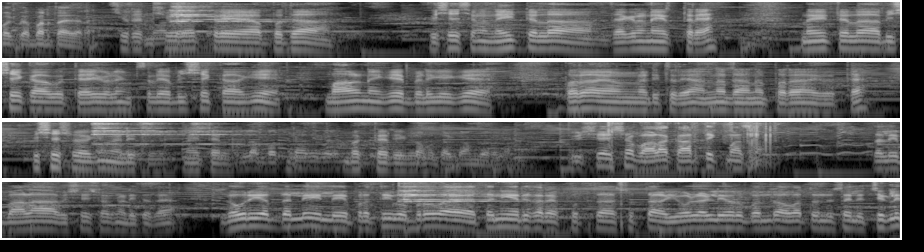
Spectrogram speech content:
ಭಕ್ತ ಬರ್ತಾ ಇದ್ದಾರೆ ಶಿವ ಶಿವರಾತ್ರಿ ಹಬ್ಬದ ವಿಶೇಷ ನೈಟ್ ಎಲ್ಲ ಜಾಗರಣೆ ಇರ್ತಾರೆ. ನೈಟ್ ಎಲ್ಲ ಅಭಿಷೇಕ ಆಗುತ್ತೆ. ಏಳೆಂಟು ಸಲ ಅಭಿಷೇಕ ಆಗಿ ಮಾರನೆಗೆ, ಬೆಳಗ್ಗೆಗೆ ಪರ ನಡೀತದೆ. ಅನ್ನದಾನ ಪರ ಇರುತ್ತೆ. ವಿಶೇಷವಾಗಿ ನಡೀತದೆ ನೈತಲ್ಲ. ಭಕ್ತಾದಿಗಳು. ವಿಶೇಷ ಭಾಳ ಕಾರ್ತಿಕ್ ಮಾಸದಲ್ಲಿ ಭಾಳ ವಿಶೇಷವಾಗಿ ನಡೀತದೆ. ಗೌರಿ ಹಬ್ಬದಲ್ಲಿ ಇಲ್ಲಿ ಪ್ರತಿಯೊಬ್ಬರು ತನಿ ಏರಿದ್ದಾರೆ ಸುತ್ತ ಸುತ್ತ ಏಳಹಳ್ಳಿಯವರು ಬಂದು ಅವತ್ತೊಂದು ದಿವಸ ಇಲ್ಲಿ ಚಿಗಳಿ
